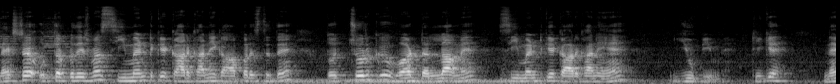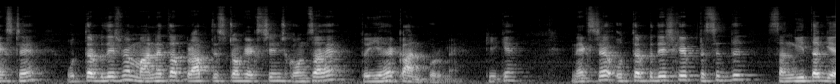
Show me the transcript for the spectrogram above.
नेक्स्ट है, उत्तर प्रदेश में सीमेंट के कारखाने कहाँ पर स्थित हैं? तो चुर्क व डल्ला में सीमेंट के कारखाने हैं, यूपी में, ठीक है? नेक्स्ट है उत्तर प्रदेश में मान्यता प्राप्त स्टॉक एक्सचेंज कौन सा है? तो यह है कानपुर में, ठीक है? नेक्स्ट है, उत्तर प्रदेश के प्रसिद्ध संगीतज्ञ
